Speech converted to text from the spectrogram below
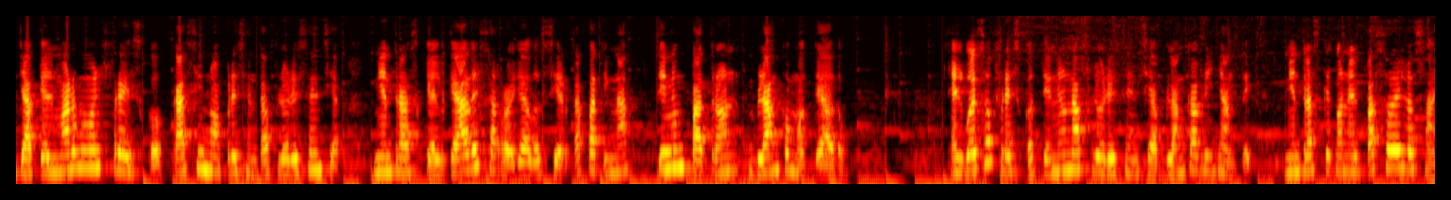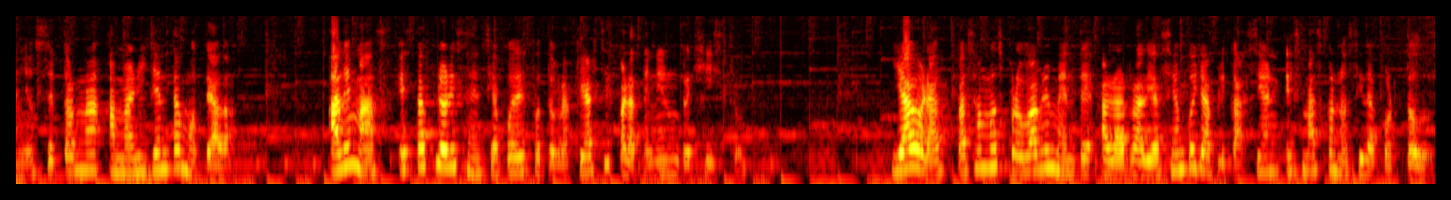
ya que el mármol fresco casi no presenta fluorescencia, mientras que el que ha desarrollado cierta pátina tiene un patrón blanco moteado. El hueso fresco tiene una fluorescencia blanca brillante, mientras que con el paso de los años se torna amarillenta moteada. Además, esta fluorescencia puede fotografiarse para tener un registro. Y ahora pasamos probablemente a la radiación cuya aplicación es más conocida por todos,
